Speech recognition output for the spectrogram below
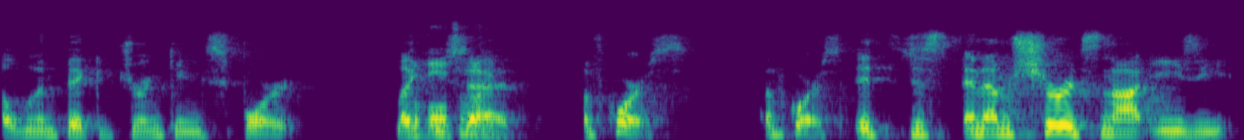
Olympic drinking sport, like Of you said. Of course, of course. It's just, and I'm sure it's not easy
